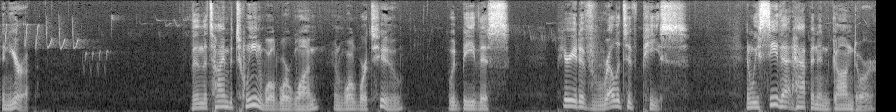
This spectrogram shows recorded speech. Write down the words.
in Europe. Then the time between World War I and World War II would be this period of relative peace. And we see that happen in Gondor.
